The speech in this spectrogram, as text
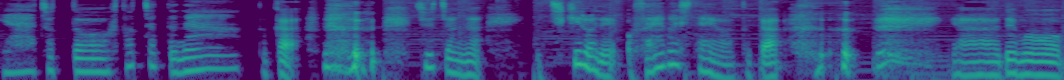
いやちょっと太っちゃったなとか、しゅうちゃんが1キロで抑えましたよとかいやでも、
